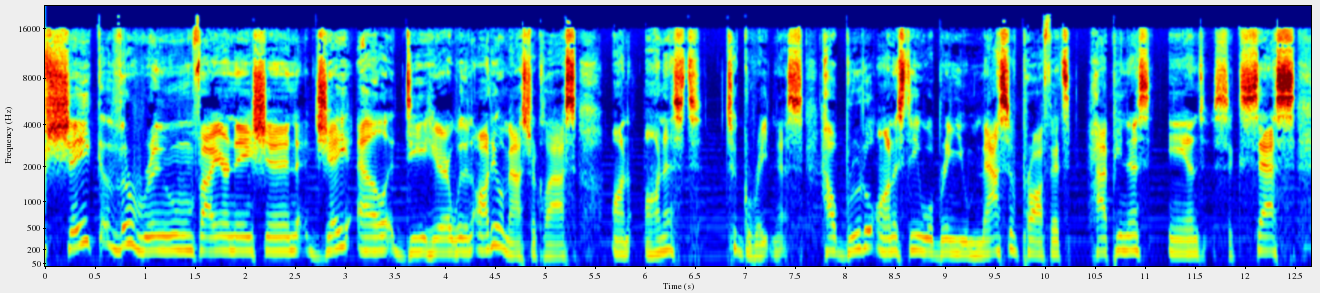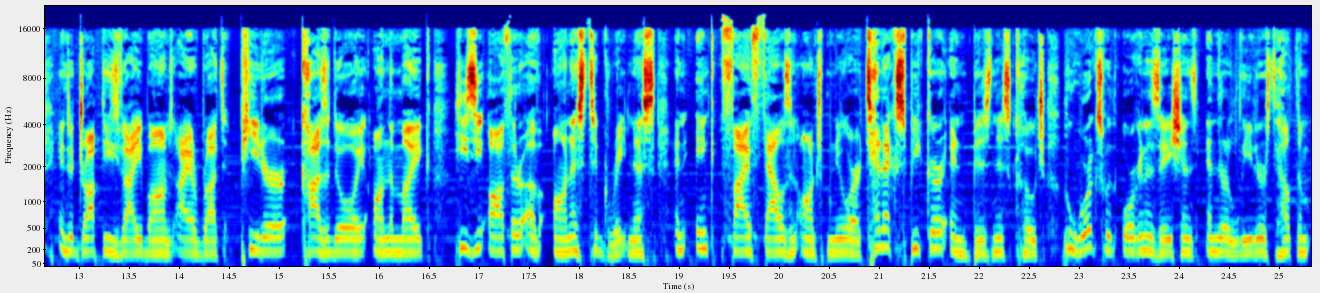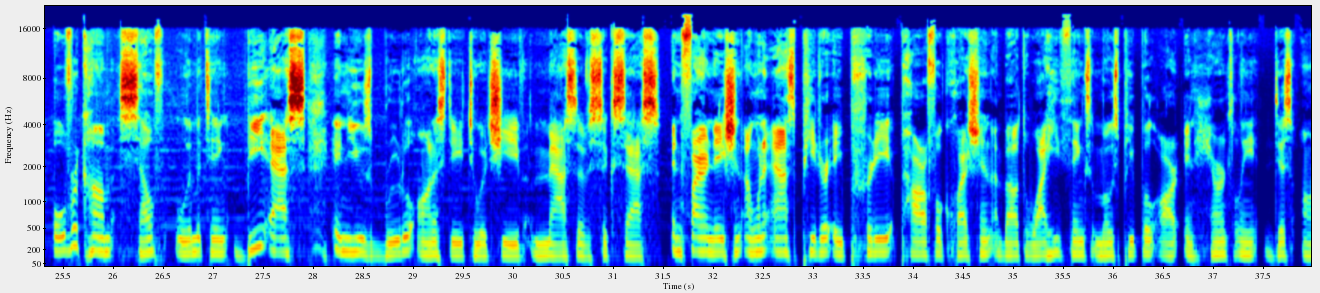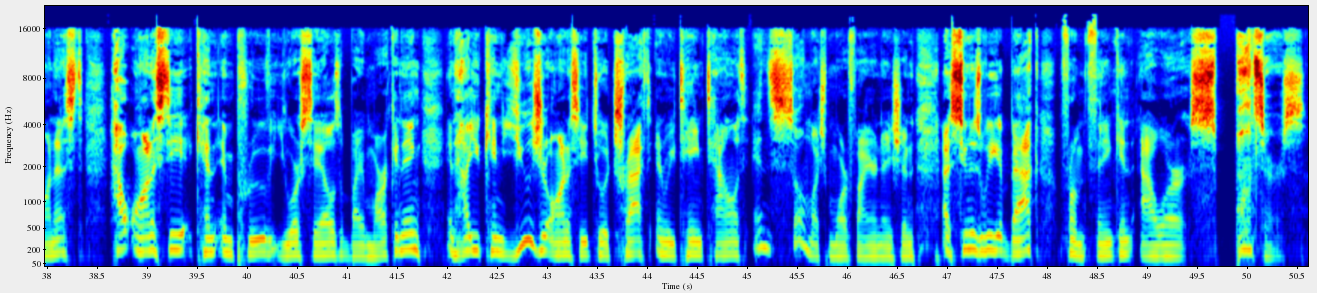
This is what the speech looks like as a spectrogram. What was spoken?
shake the room, Fire Nation. JLD here with an audio masterclass on honest to greatness. How brutal honesty will bring you massive profits, happiness, and success. And to drop these value bombs, I have brought Peter Kozodoy on the mic. He's the author of Honest to Greatness, an Inc. 5000 entrepreneur, TEDx speaker, and business coach who works with organizations and their leaders to help them overcome self limiting BS and use brutal honesty to achieve massive success. In Fire Nation, I'm going to ask Peter a pretty powerful question about why he thinks most people are inherently dishonest, how honesty can improve your sales by marketing, and how you can use your honesty to attract and retain talent, and so much more, Fire Nation, as soon as we get back from thanking our sponsors.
